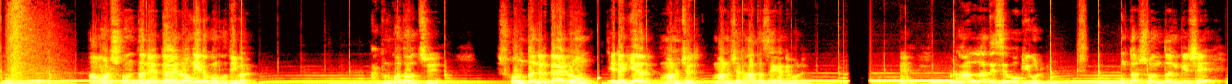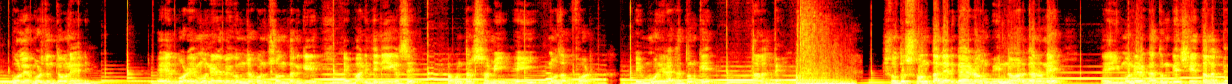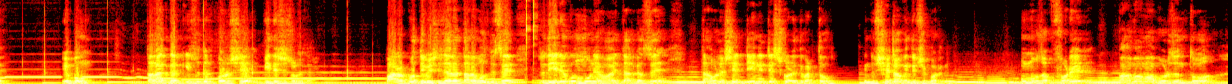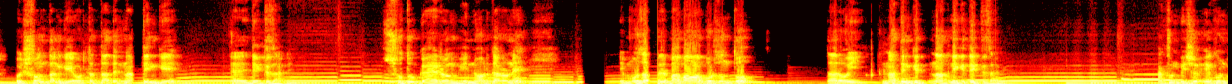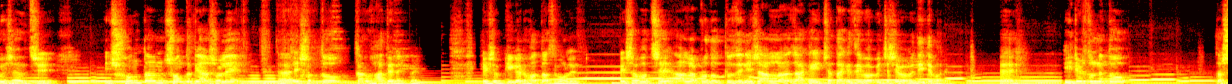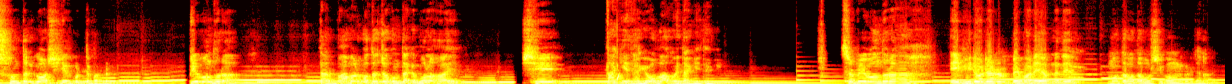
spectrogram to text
আমার সন্তানের গায়ের রং এরকম হতেই পারে না। এখন কথা হচ্ছে, সন্তানের গায়ের রং, এটা কি আর মানুষের মানুষের হাত আছে এখানে বলে হ্যাঁ? আল্লাহ দেশে ও কি করবে? তার সন্তানকে সে কোলে পর্যন্ত নেয়নি এরপরে মনিরা বেগম যখন সন্তানকে বাড়িতে নিয়ে গেছে, তখন তার স্বামী এই মোজাফফর, এই মনিরা খাতুনকে তালাক দেয়। শুধু সন্তানের গায়ের রং ভিন্ন হওয়ার কারণে এই মনিরা খাতুনকে সে তালাক দেয় এবং তালাক দেওয়ার কিছুদিন পর সে বিদেশে চলে যায়। পাড়া প্রতিবেশী যারা, তারা বলতেছে, যদি এরকম মনে হয় তার কাছে, তাহলে সে ডিএনএ টেস্ট করাতে পারতো, কিন্তু সেটাও কিন্তু সে করেনি। মুজফরের বাবা মা পর্যন্ত ওই সন্তানকে, অর্থাৎ তাদের নাতিনকে দেখতে যায়নি। শুধু গায়ের রং ভিন্ন হওয়ার কারণে মুজাফরের বাবা মা পর্যন্ত তার ওই নাতিনকে, নাতনিকে দেখতে যাবে এখন বিষয় এখন বিষয় হচ্ছে সন্তান সন্ততি আসলে এসব তো কারও হাতে নাই ভাই। এসব কি কারও হাত আছে বলেন? এসব হচ্ছে আল্লাহ প্রদত্ত জিনিস, আল্লাহ যাকে ইচ্ছা তাকে যেভাবে ইচ্ছা সেভাবে দিতে পারে। হ্যাঁ এইটার জন্য তো তার সন্তানকে অস্বীকার করতে পারবে না প্রিয় বন্ধুরা, তার বাবার কথা যখন তাকে বলা হয়, সে তাকিয়ে থাকে, অবাক হয়ে তাকিয়ে থাকে। প্রিয় বন্ধুরা, এই ভিডিওটার ব্যাপারে আপনাদের মতামত অবশ্যই কমেন্ট করে জানাবেন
